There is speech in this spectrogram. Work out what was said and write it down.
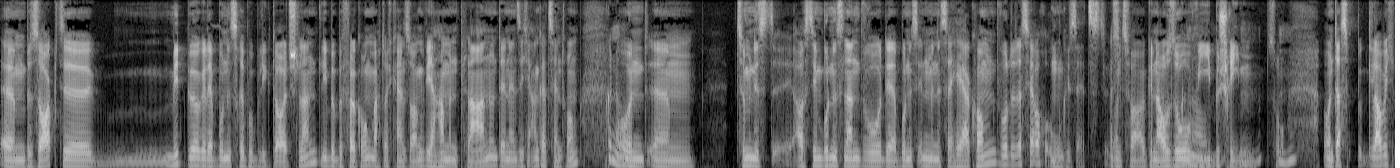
ähm, besorgte Mitbürger der Bundesrepublik Deutschland, liebe Bevölkerung, macht euch keine Sorgen, wir haben einen Plan und der nennt sich Ankerzentrum. Genau. Und ähm, zumindest äh, aus dem Bundesland, wo der Bundesinnenminister herkommt, wurde das ja auch umgesetzt. Es- und zwar genau so Genau. wie beschrieben. So. Mhm. Und das, glaube ich,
